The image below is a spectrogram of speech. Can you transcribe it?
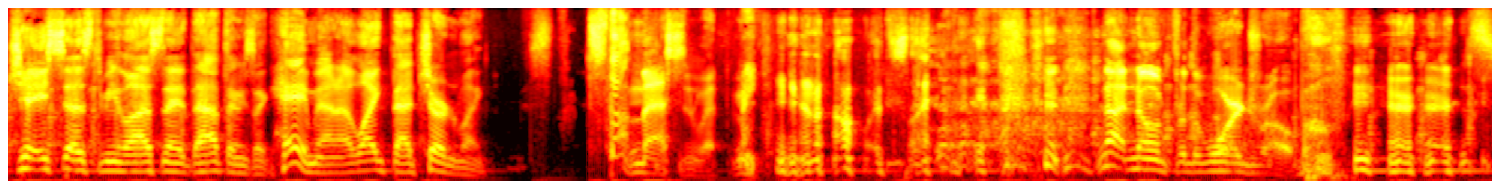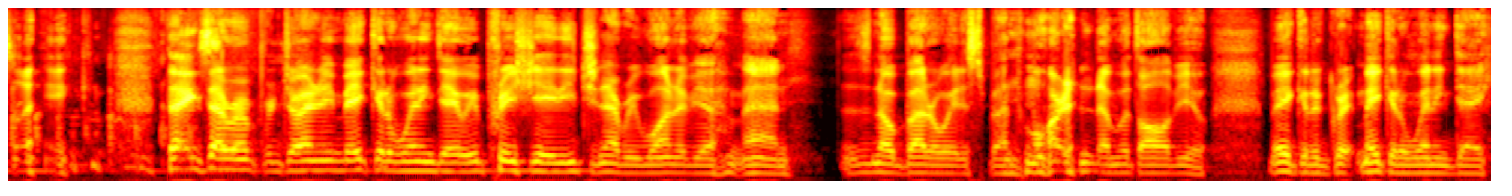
Jay says to me last night at the halftime, he's like, "Hey man, I like that shirt." I'm like, "Stop messing with me," you know. It's like not known for the wardrobe over here. It's like, thanks everyone for joining me. Make it a winning day. We appreciate each and every one of you, man. There's no better way to spend more than with all of you. Make it a great, make it a winning day.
